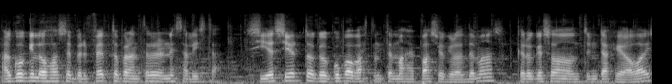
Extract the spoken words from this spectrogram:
Algo que los hace perfectos para entrar en esta lista. Si es cierto que ocupa bastante más espacio que los demás, creo que son 30 GB,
